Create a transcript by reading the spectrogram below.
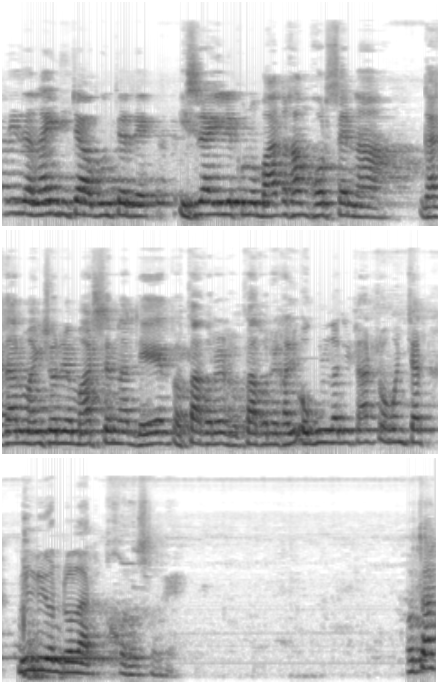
জানাই বলতে যে ইসরায়েলে কোনো বাদ কাম করছে না, গাজার মানুষরে মারছে না, দে হত্যা করে হত্যা করে, খালি ওগুল লাগি চারশো পঞ্চাশ মিলিয়ন ডলার খরচ করে। অর্থাৎ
